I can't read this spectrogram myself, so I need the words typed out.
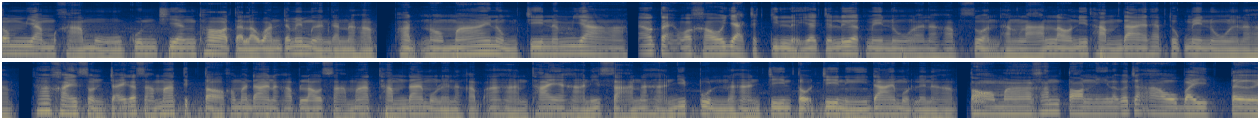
ต้มยำขาหมู กุนเชียงทอดแต่ละวันจะไม่เหมือนกันนะครับ ผัดหน่อไม้หนมจีนน้ำยา แล้วแต่ว่าเขาอยากจะกินหรืออยากจะเลือกเมนูอะไรนะครับ ส่วนทางร้านเรานี่ทำได้แทบทุกเมนูเลยนะครับ ถ้าใครสนใจก็สามารถติดต่อเข้ามาได้นะครับ เราสามารถทำได้หมดเลยนะครับ อาหารไทยอาหารอีสานอาหารญี่ปุ่น อาหารจีนโต๊ะจีนอย่างนี้ได้หมดเลยนะครับ ต่อมาขั้นตอนนี้เราก็จะเอาใบเตย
